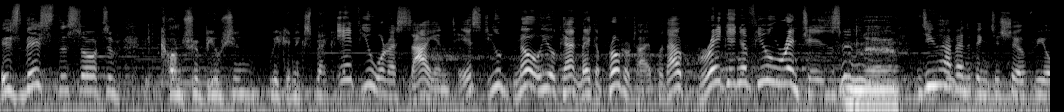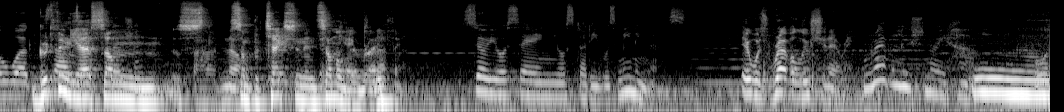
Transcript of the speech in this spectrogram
Is this the sort of contribution we can expect? If you were a scientist, you'd know you can't make a prototype without breaking a few wrenches. Nah. Do you have anything to show for your work? Good thing he has some Uh, no. some protection in some of them, right? nothing. So you're saying your study was meaningless? It was revolutionary. Revolutionary how? Ooh,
